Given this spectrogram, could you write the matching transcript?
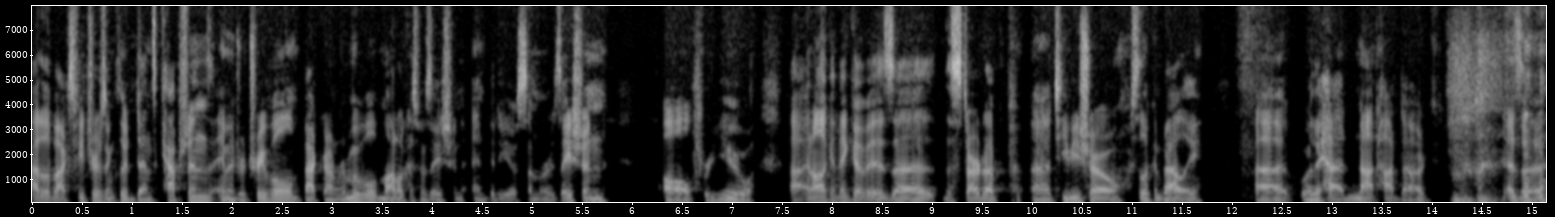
Out of the box features include dense captions, image retrieval, background removal, model customization, and video summarization, all for you. Uh, and all I can think of is uh, the startup uh, TV show Silicon Valley, uh, where they had not hot dog as a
